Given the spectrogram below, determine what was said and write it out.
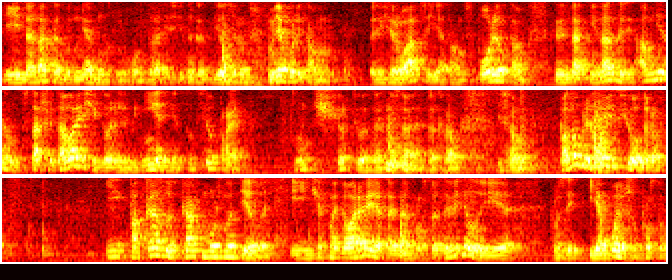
и тогда как бы у меня было, вот, да, действительно, как делать. У меня были там резервации, я там спорил, там, говорит, так не надо, а мне там старшие товарищи говорили, нет, нет, тут все правильно. Ну, черт его знает, не знаю, как там, те самые. Потом приходит Федоров и показывает, как можно делать. И, честно говоря, я тогда просто это видел, и просто я понял, что просто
